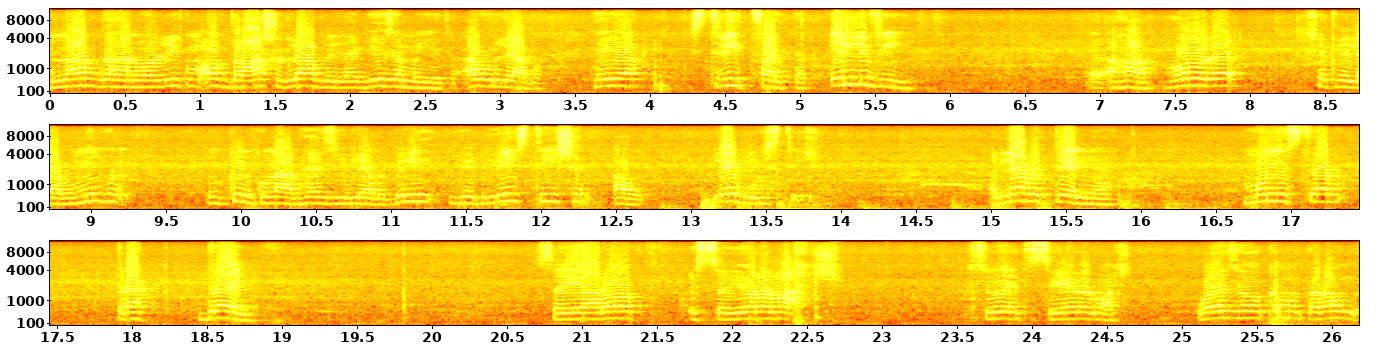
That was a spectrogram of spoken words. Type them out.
النهارده هنوريكم أفضل عشر لعب للأجهزة الميتة. أول لعبة هي Street Fighter ال V أها هو ده شكل اللعبة. ممكن يمكنكم لعب هذه اللعبة بلي ب PlayStation أو لا PlayStation اللعبة الثانية Monster Truck Drive سيارات السيارة الوحش. سواقة السيارة الوحش. وهذا هو كما ترون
